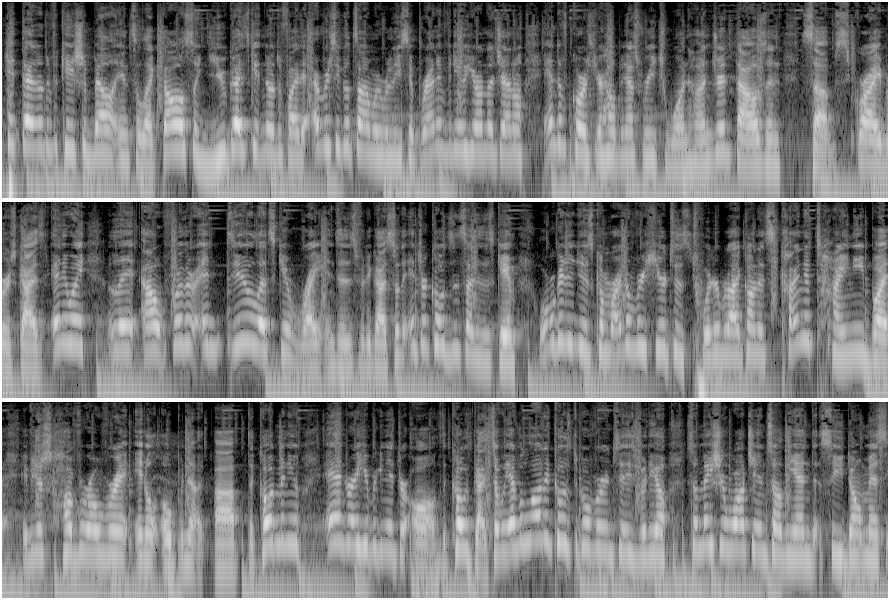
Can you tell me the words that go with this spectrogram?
hit that notification bell, and select all so you guys get notified every single time we release a brand new video here on the channel. And of course, you're helping us reach 100,000 subscribers, guys. Anyway, without further ado, let's get right into this video, guys. So the intro codes inside of this game, what we're going to do is come right over here to this Twitter icon. It's kind of tiny, but if you just hover over it, it'll open up the code menu. And right here, we can enter all of the codes, guys. So we have a lot of codes to go over in today's video. So make sure you're watching until the end so you don't miss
